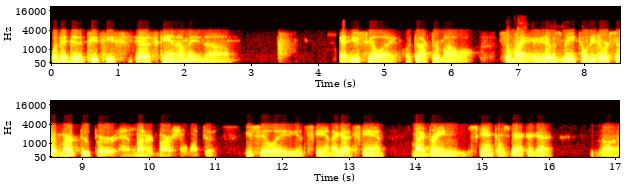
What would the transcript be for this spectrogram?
well, they did a PT a scan. I mean, uh, at UCLA with Dr. Malo. So my it was me, Tony Dorsett, Mark Duper, and Leonard Marshall went to UCLA to get scanned. I got scanned. My brain scan comes back. I got uh,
